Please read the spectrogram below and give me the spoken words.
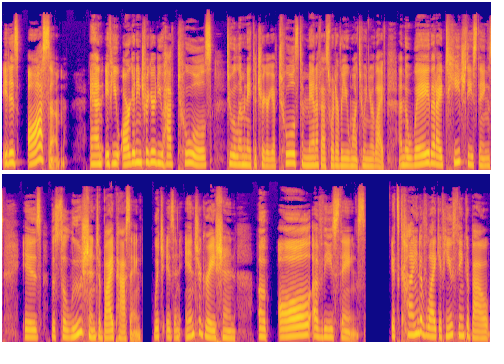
It is awesome. And if you are getting triggered, you have tools to eliminate the trigger. You have tools to manifest whatever you want to in your life. And the way that I teach these things is the solution to bypassing, which is an integration of all of these things. It's kind of like if you think about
